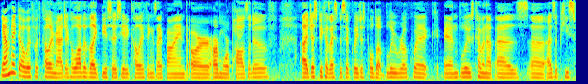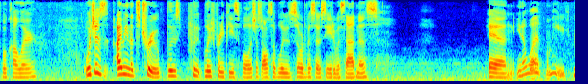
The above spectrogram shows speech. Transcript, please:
Yeah, I'm gonna go with with color magic. A lot of like the associated color things I find are are more positive. Uh, just because I specifically just pulled up blue real quick, and blue's coming up as uh, as a peaceful color, which is I mean that's true. Blue's blue's pretty peaceful. It's just also blue's sort of associated with sadness. And you know what? Let me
